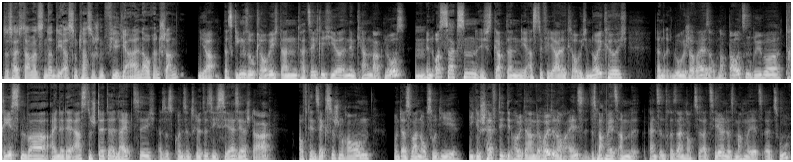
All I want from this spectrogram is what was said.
das heißt, damals sind dann die ersten klassischen Filialen auch entstanden? Ja, das ging so, glaube ich, dann tatsächlich hier in dem Kernmarkt los. Mhm. In Ostsachsen. Es gab dann die erste Filiale, glaube ich, in Neukirch. Dann logischerweise auch nach Bautzen rüber. Dresden war eine der ersten Städte, Leipzig. Also es konzentrierte sich sehr, sehr stark auf den sächsischen Raum. Und das waren auch so die, die Geschäfte, die heute haben wir heute noch eins. Das machen wir jetzt am, ganz interessant noch zu erzählen. Das machen wir jetzt äh, zu.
